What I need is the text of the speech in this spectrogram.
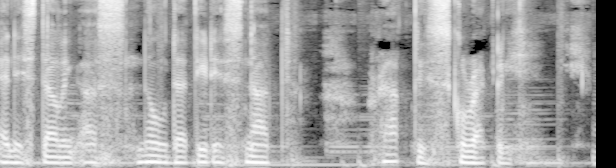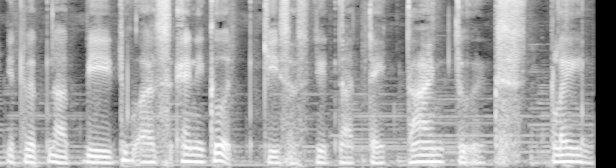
and is telling us, know that it is not practiced correctly. It would not be do us any good. Jesus did not take time to explain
